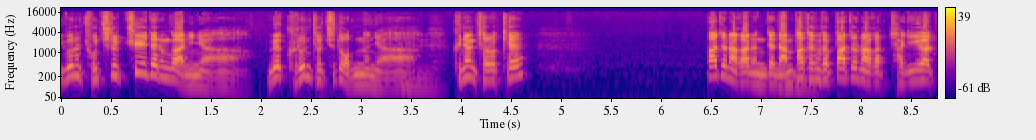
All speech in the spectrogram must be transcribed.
이거는 조치를 취해야 되는 거 아니냐? 왜 그런 조치도 없느냐? 음. 그냥 저렇게 빠져나가는데 난파선에서 빠져나가 자기가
